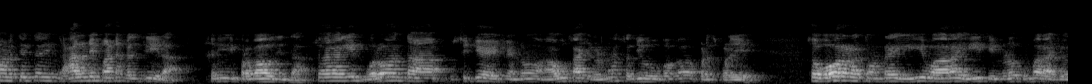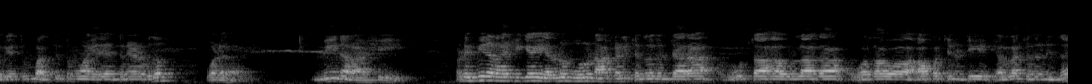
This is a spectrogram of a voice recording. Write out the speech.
ಮಾಡುತ್ತೆ ಅಂತ ನಿಮ್ಗೆ ಆಲ್ರೆಡಿ ಪಾಠ ಕಲ್ತಿದ್ದೀರಾ ಶನಿ ಪ್ರಭಾವದಿಂದ. ಸೊ ಹಾಗಾಗಿ ಬರುವಂತಹ ಸಿಚುವೇಶನ್ನು ಅವಕಾಶಗಳನ್ನ ಸದುಪಯೋಗ ಪಡಿಸ್ಕೊಳ್ಳಿ ಸೊ ಓವರ್ ಆಲ್ ತಗೊಂಡ್ರೆ ಈ ವಾರ, ಈ ತಿಂಗಳು ಕುಂಭರಾಶಿಯವರಿಗೆ ತುಂಬ ಅತ್ಯುತ್ತಮವಾಗಿದೆ ಅಂತಲೇ ಹೇಳ್ಬೋದು. ಒಳ್ಳೆಯದಾಗಿ ಮೀನರಾಶಿ. ನೋಡಿ, ಮೀನರಾಶಿಗೆ ಎರಡು, ಮೂರು, ನಾಲ್ಕರಲ್ಲಿ ಚಂದ್ರ ಸಂಚಾರ, ಉತ್ಸಾಹ, ಉಲ್ಲಾಸ, ಹೊಸ ಆಪರ್ಚುನಿಟಿ ಎಲ್ಲ ಚಂದ್ರನಿಂದ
